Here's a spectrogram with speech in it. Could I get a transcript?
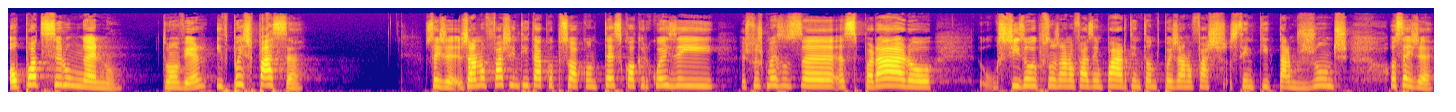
Ou pode ser um ano, estão a ver? E depois passa. Seja, já não faz sentido estar com a pessoa, acontece qualquer coisa e as pessoas começam-se a, a, separar, ou X ou Y já não fazem parte, então depois já não faz sentido estarmos juntos. Ou seja,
